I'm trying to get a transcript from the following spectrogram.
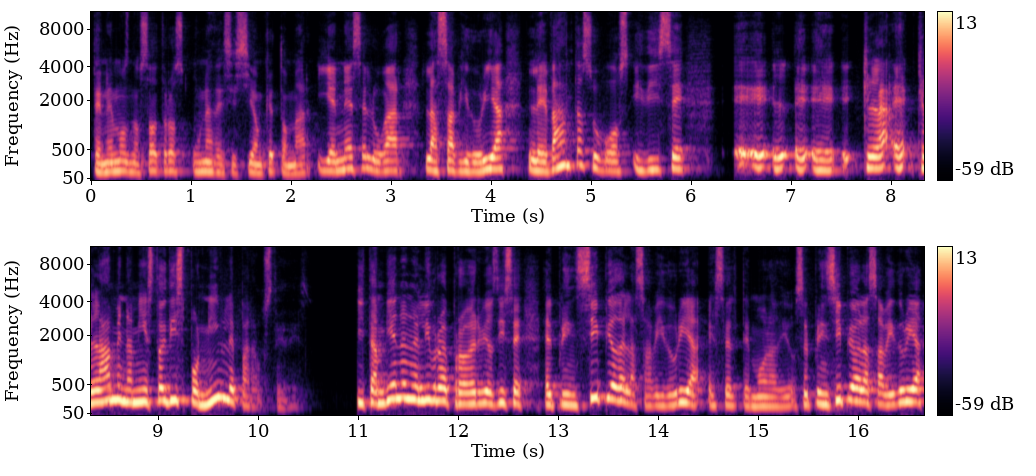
tenemos nosotros una decisión que tomar. Y en ese lugar la sabiduría levanta su voz y dice, eh, eh, clamen a mí, estoy disponible para ustedes. Y también en el libro de Proverbios dice, el principio de la sabiduría es el temor a Dios. El principio de la sabiduría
